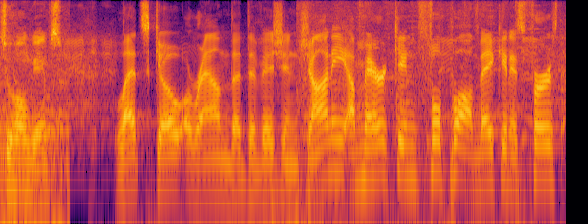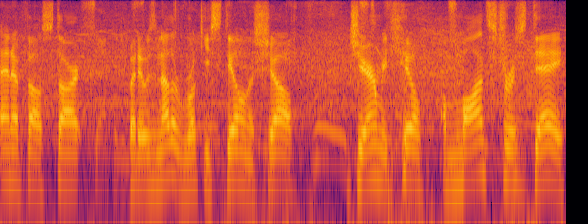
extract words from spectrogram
two home games. Let's go around the division. Johnny American Football making his first NFL start, but it was another rookie steal in the show. Jeremy Hill, a monstrous day,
